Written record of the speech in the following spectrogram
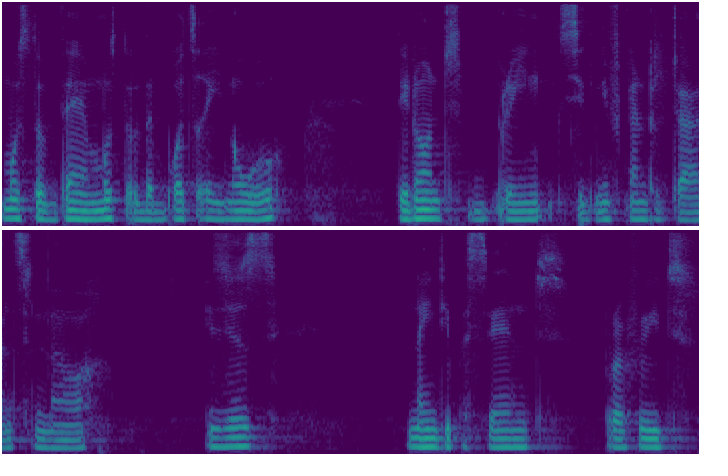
most of them most of the bots i know they don't bring significant returns now. It's just 90% profit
